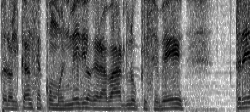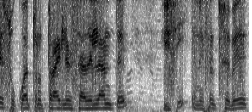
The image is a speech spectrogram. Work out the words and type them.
pero alcanza como en medio a grabar lo que se ve tres o cuatro trailers adelante. Y sí, en efecto se ve,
